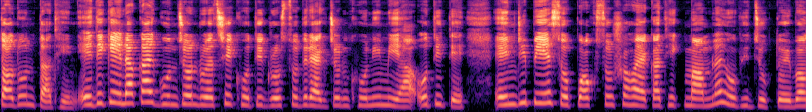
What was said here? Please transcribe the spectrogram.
তদন্তাধীন। এদিকে এলাকায় গুঞ্জন রয়েছে, ক্ষতিগ্রস্তদের একজন ঘনি মিয়া অতীতে এনডিপিএস ও পক্সো সহ একাধিক মামলায় অভিযুক্ত এবং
